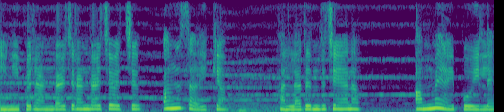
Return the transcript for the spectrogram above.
ഇനിയിപ്പോ രണ്ടാഴ്ച രണ്ടാഴ്ച വെച്ച് അങ്ങ് സഹിക്കാം. അല്ലാതെ എന്ത് ചെയ്യാനാ? അമ്മയായി പോയില്ലേ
